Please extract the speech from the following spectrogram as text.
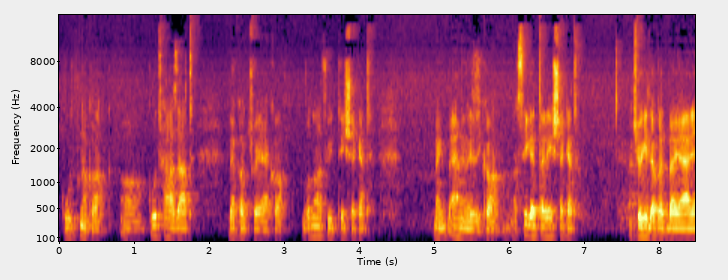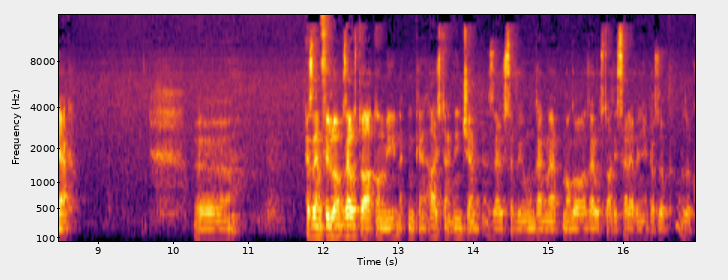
kútnak a, a kútházát, bekapcsolják a vonalfűtéseket, meg ellenőrzik a, a szigeteléseket, a csőhidakat bejárják. Ezen felül az Eurostalaton mi nekünk hál' Istennek nincsen ezzel összevívő munkánk, mert maga az Eurostati szerevények azok, azok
